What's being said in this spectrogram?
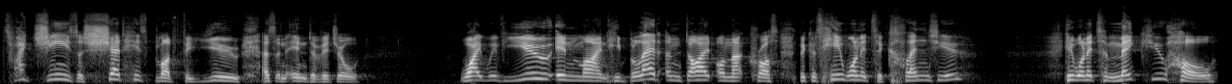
That's why Jesus shed his blood for you as an individual. Why, with you in mind, he bled and died on that cross because he wanted to cleanse you. He wanted to make you whole,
